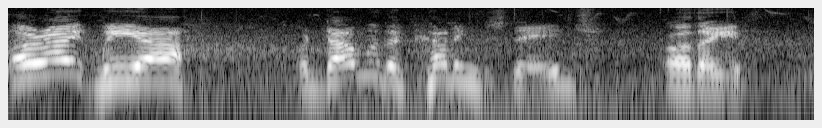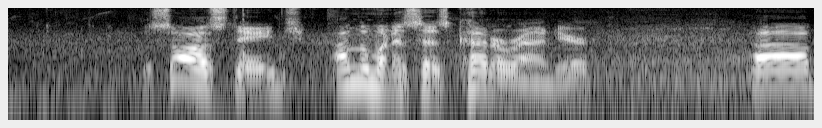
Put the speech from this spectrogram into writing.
All right, we uh, we're done with the cutting stage, or the the saw stage. I'm the one that says cut around here. Um,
